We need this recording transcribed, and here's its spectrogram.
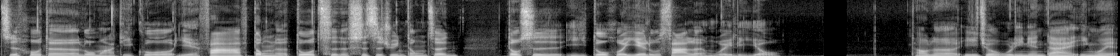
之后的罗马帝国也发动了多次的十字军东征，都是以夺回耶路撒冷为理由。到了一九五零年代，因为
